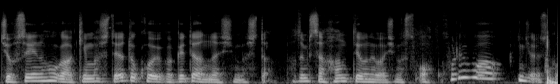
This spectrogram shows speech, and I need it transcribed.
女性の方が空きましたよと声をかけて案内しました。はずさん判定お願いします。あこれはいいんじゃないです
